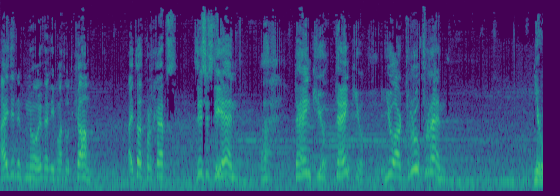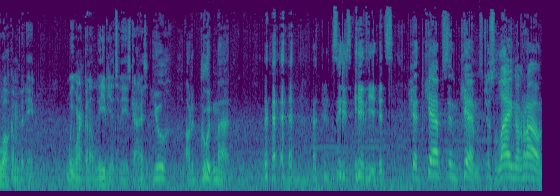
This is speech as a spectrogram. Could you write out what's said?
I didn't know if anyone would come. I thought perhaps this is the end. Ah, thank you, thank you. You are true friend. You're welcome, Vadim. We weren't gonna leave you to these guys. You are a good man. These idiots had caps and chems just lying around.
